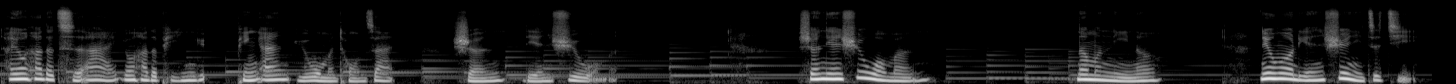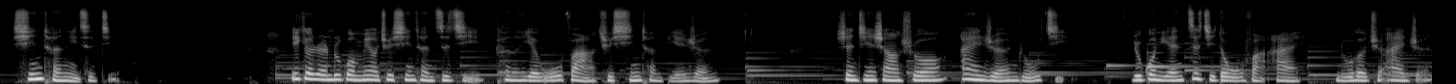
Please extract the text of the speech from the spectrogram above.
他用他的慈爱，用他的平平安与我们同在。神连续我们，神连续我们。那么你呢？你有没有连续你自己，心疼你自己？一个人如果没有去心疼自己，可能也无法去心疼别人。圣经上说：“爱人如己。”如果你连自己都无法爱，如何去爱人？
